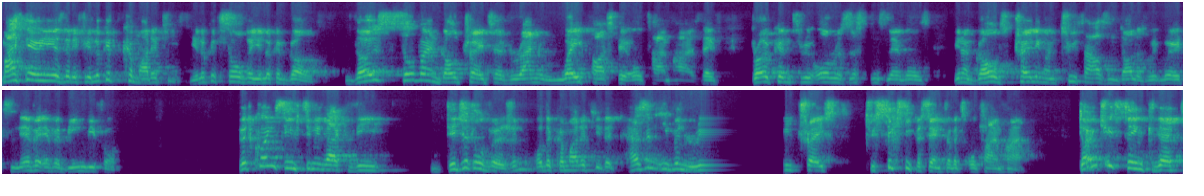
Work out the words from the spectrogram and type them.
my theory is that if you look at commodities, you look at silver, you look at gold, those silver and gold trades have run way past their all-time highs. They've broken through all resistance levels. You know, gold's trailing on two thousand dollars, where it's never ever been before. Bitcoin seems to me like the digital version or the commodity that hasn't even re- retraced to 60% of its all-time high. Don't you think that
